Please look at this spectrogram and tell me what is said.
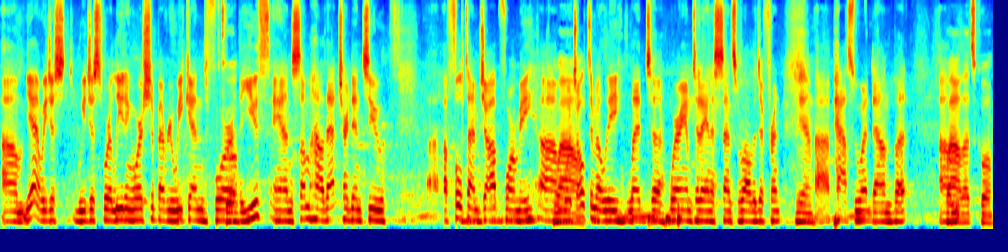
um, yeah, we just we just were leading worship every weekend for Cool. the youth, and somehow that turned into a full time job for me, um, Wow. which ultimately led to where I am today in a sense with all the different Yeah. uh, paths we went down. But um, wow, that's cool.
